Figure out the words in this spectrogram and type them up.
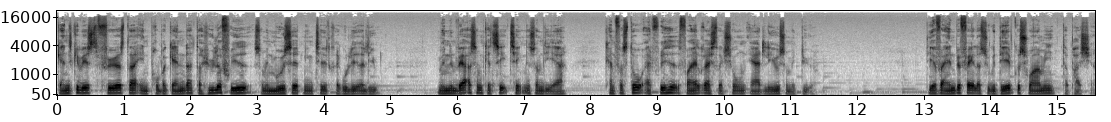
Ganske vist føres der en propaganda, der hylder frihed som en modsætning til et reguleret liv. Men enhver, som kan se tingene som de er, kan forstå, at frihed fra al restriktion er at leve som et dyr. Derfor anbefaler Sukadev Goswami Tapasya.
